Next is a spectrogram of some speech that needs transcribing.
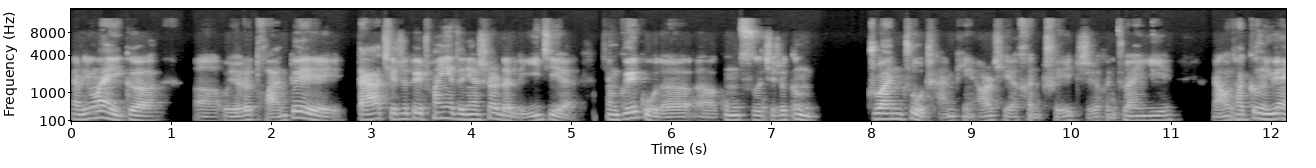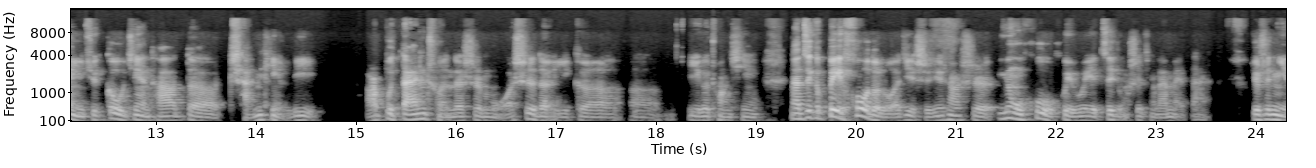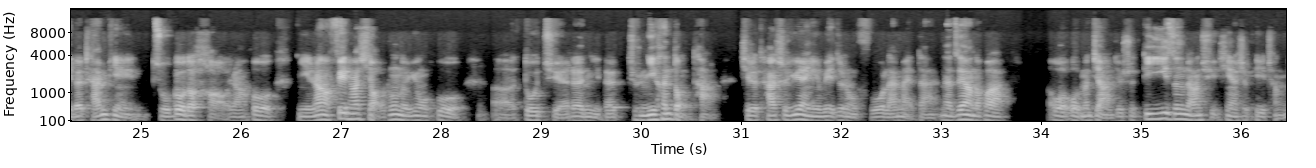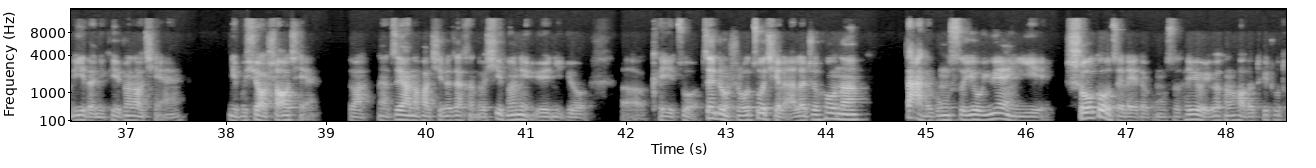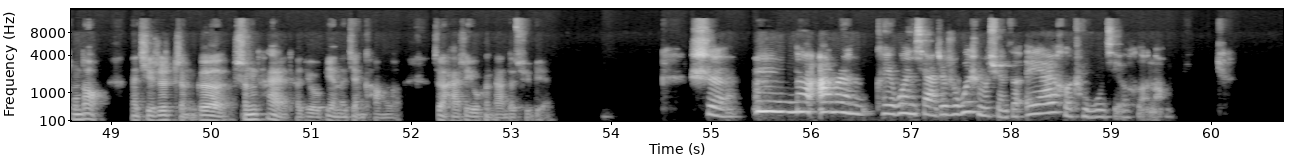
那另外一个，呃，我觉得团队大家其实对创业这件事儿的理解，像硅谷的呃公司其实更。专注产品，而且很垂直、很专一，然后他更愿意去构建他的产品力，而不单纯的是模式的一个呃一个创新。那这个背后的逻辑实际上是用户会为这种事情来买单，就是你的产品足够的好，然后你让非常小众的用户呃都觉得你的就是你很懂他，其实他是愿意为这种服务来买单。那这样的话，我我们讲就是第一增长曲线是可以成立的，你可以赚到钱。你不需要烧钱，对吧？那这样的话，其实，在很多细分领域，你就呃可以做。这种时候做起来了之后呢，大的公司又愿意收购这类的公司，它又有一个很好的退出通道，那其实整个生态它就变得健康了。这还是有很大的区别。是，嗯，那阿润可以问一下，就是为什么选择 AI 和宠物结合呢？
